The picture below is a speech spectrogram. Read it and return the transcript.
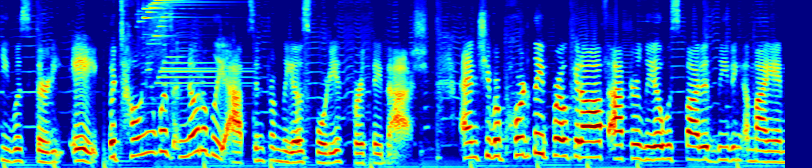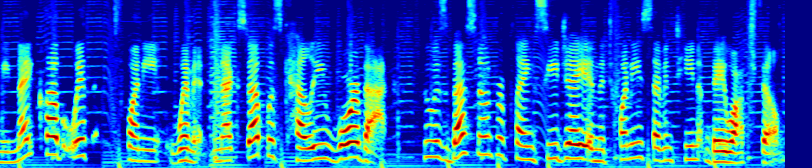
he was 38. But Tony was notably absent from Leo's 40th birthday bash. And she reportedly broke it off after Leo was spotted leaving a Miami nightclub with 20 women. Next up was Kelly Rohrbach who is best known for playing CJ in the 2017 Baywatch film.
